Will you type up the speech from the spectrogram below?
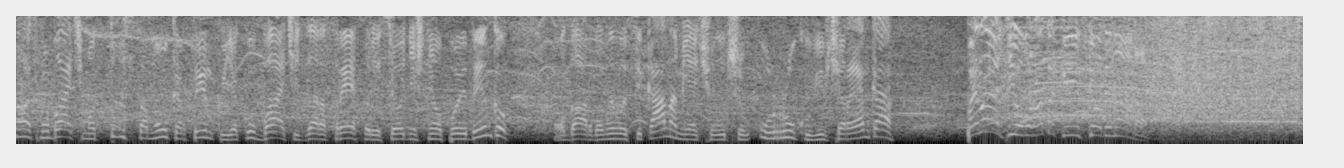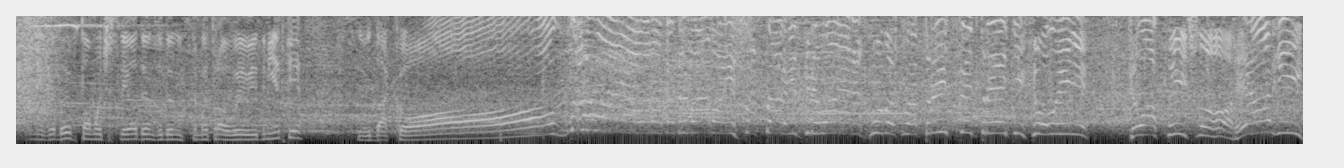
Ну, Ось ми бачимо ту саму картинку, яку бачить зараз рефері сьогоднішнього поєдинку. Удар Данила Сікана. М'яч влучив у руку Вівчаренка. Пенальті у ворота Київського Динамо. Забив, в тому числі один з 11-метрової відмітки. Судаков забиває ворота Динамо і Шахтар відкриває рахунок на 33-й хвилині класичного Георгій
